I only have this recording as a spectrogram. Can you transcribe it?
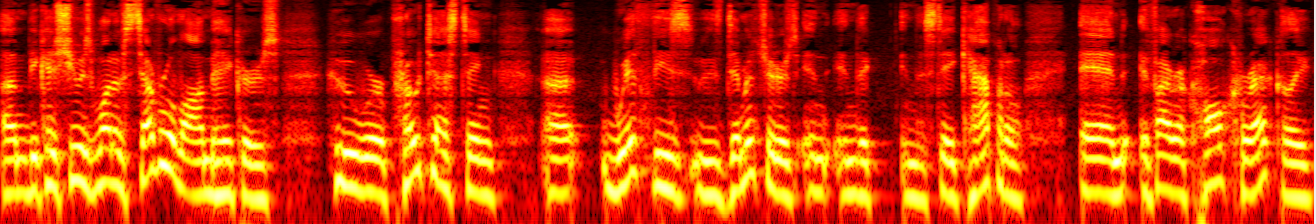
um, because she was one of several lawmakers who were protesting uh, with these, these demonstrators in, in, the, in the state capitol. And if I recall correctly,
